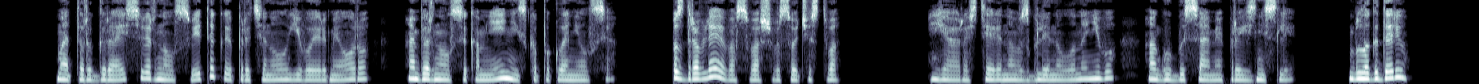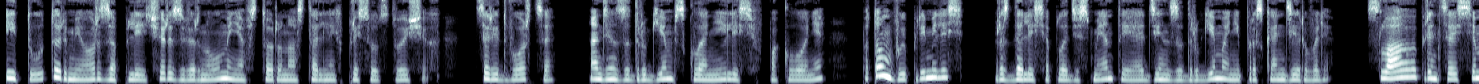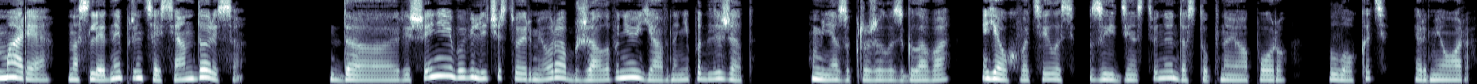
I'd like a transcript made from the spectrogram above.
Мэтр Грай свернул свиток и протянул его Эрмиору, обернулся ко мне и низко поклонился. «Поздравляю вас, Ваше Высочество». Я растерянно взглянула на него, а губы сами произнесли. «Благодарю». И тут Эрмиор за плечи развернул меня в сторону остальных присутствующих. Царедворцы один за другим склонились в поклоне, потом выпрямились, раздались аплодисменты, и один за другим они проскандировали. «Слава принцессе Мария, наследной принцессе Андориса!» Да, решение его величества Эрмиора обжалованию явно не подлежат. У меня закружилась голова, и я ухватилась за единственную доступную опору — локоть Эрмиора.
